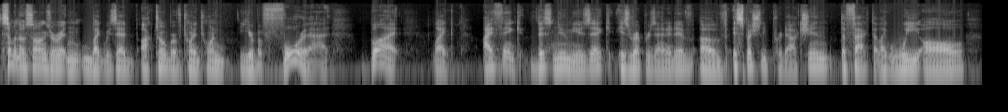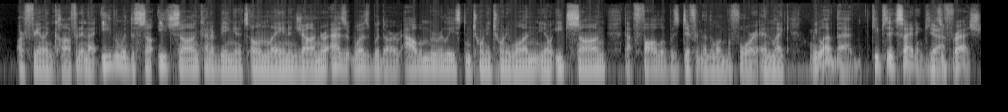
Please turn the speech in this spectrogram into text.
some of those songs were written, like we said, October of 2020, the year before that. But like, I think this new music is representative of, especially production, the fact that like we all are feeling confident that even with the song, each song kind of being in its own lane and genre, as it was with our album we released in 2021. You know, each song that followed was different than the one before, and like we love that. Keeps it exciting, keeps Yeah. it fresh,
